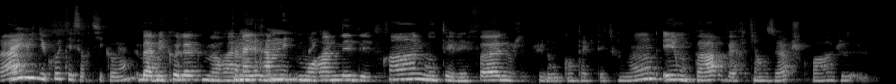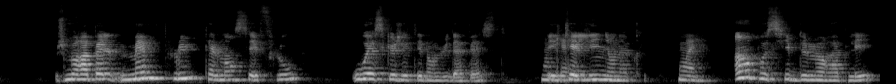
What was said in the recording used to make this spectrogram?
Ah oui, du coup, t'es sortie comment Bah, mes colocs ramené. m'ont Ouais. ramené des fringues, mon téléphone, où j'ai pu donc contacter tout le monde, et on part vers 15h, je crois. Je, je me rappelle même plus, tellement c'est flou, où est-ce que j'étais dans Budapest et quelle ligne on a pris Ouais. impossible de me rappeler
